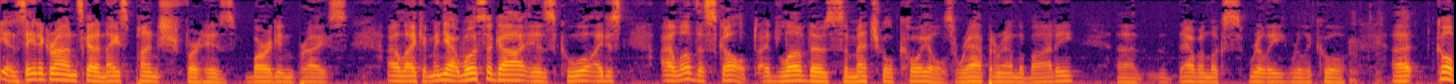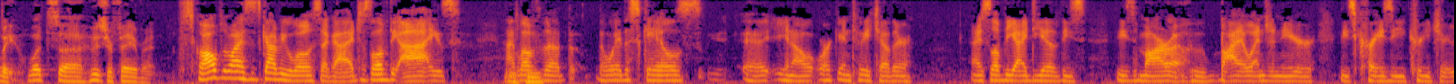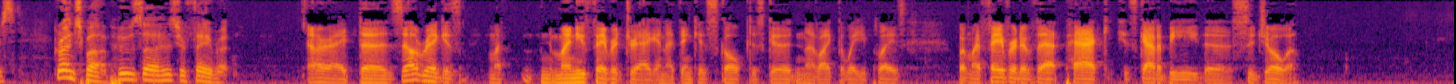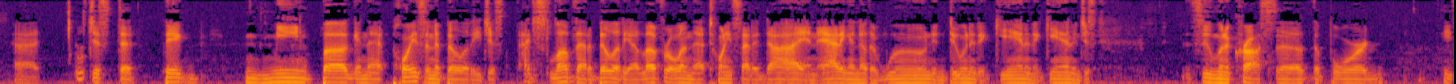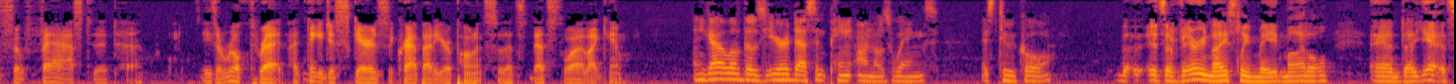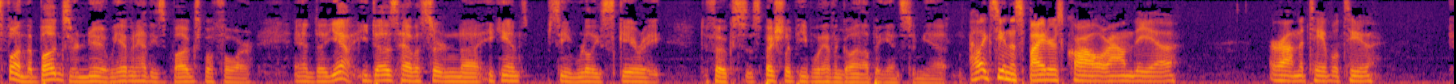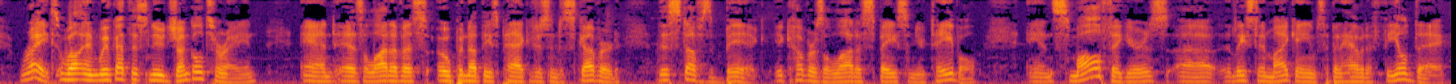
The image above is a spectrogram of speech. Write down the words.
Yeah, Zetacron's got a nice punch for his bargain price. I like him. And yeah, Wosaga is cool. I just, I love the sculpt. I'd love those symmetrical coils wrapping around the body. Uh, that one looks really, really cool. Uh, Colby, what's, uh, who's your favorite? Sculpt wise, it's got to be Wosaga. I just love the eyes. I Mm-hmm. love the, the the way the scales, uh, you know, work into each other. I just love the idea of these these Marro who bioengineer these crazy creatures. Grunge Bob, who's, uh, who's your favorite? All right. The Zelrig is my my new favorite dragon. I think his sculpt is good, and I like the way he plays. But my favorite of that pack has got to be the Sujoa. Uh, just a big, mean bug and that poison ability. Just I just love that ability. I love rolling that twenty sided die and adding another wound and doing it again and again and just zooming across the the board. He's so fast that uh, he's a real threat. I think it just scares the crap out of your opponents. So that's that's why I like him. And you gotta love those iridescent paint on those wings. It's too cool. It's a very nicely made model. And uh, yeah, it's fun. The bugs are new. We haven't had these bugs before. And uh, yeah, he does have a certain. Uh, he can seem really scary to folks, especially people who haven't gone up against him yet. I like seeing the spiders crawl around the uh, around the table too. Right. Well, and we've got this new jungle terrain, and as a lot of us opened up these packages and discovered, this stuff's big. It covers a lot of space on your table, and small figures, uh, at least in my games, have been having a field day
